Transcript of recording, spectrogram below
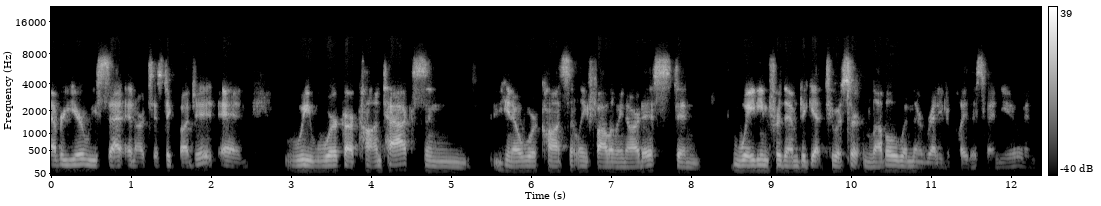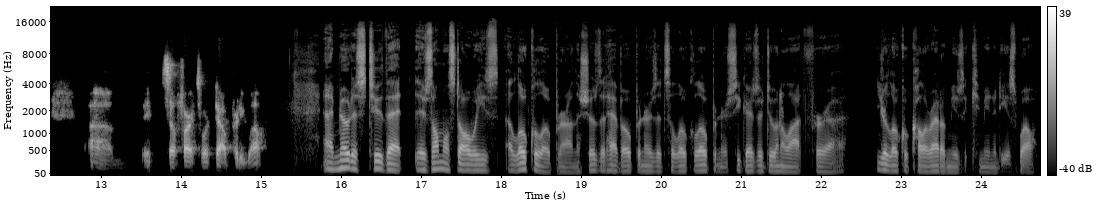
every year we set an artistic budget and we work our contacts, and you know, we're constantly following artists and waiting for them to get to a certain level when they're ready to play this venue. And um, it, so far, it's worked out pretty well. And I've noticed too that there's almost always a local opener on the shows that have openers. It's a local opener, so you guys are doing a lot for uh, your local Colorado music community as well.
